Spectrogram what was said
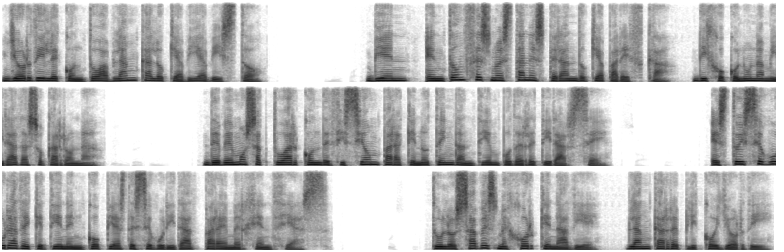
Jordi le contó a Blanca lo que había visto. Bien, entonces no están esperando que aparezca dijo con una mirada socarrona. Debemos actuar con decisión para que no tengan tiempo de retirarse. Estoy segura de que tienen copias de seguridad para emergencias. Tú lo sabes mejor que nadie, Blanca replicó Jordi.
